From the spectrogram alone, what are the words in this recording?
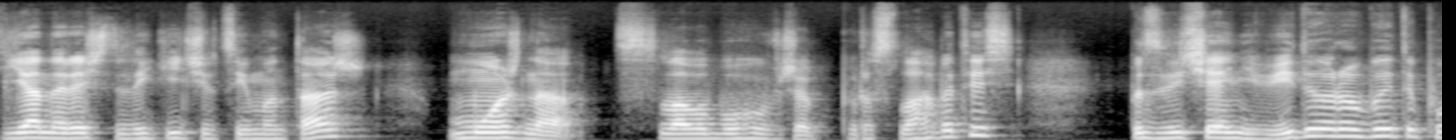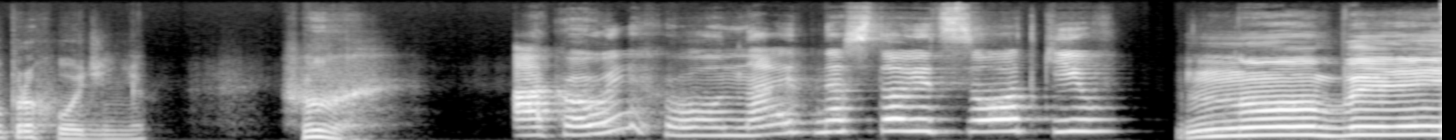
Я нарешті закінчив цей монтаж. Можна, слава Богу, вже розслабитись. Звичайні відео робити по проходженнях. Фух. А коли Hollow на 100%? Ну, блін.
